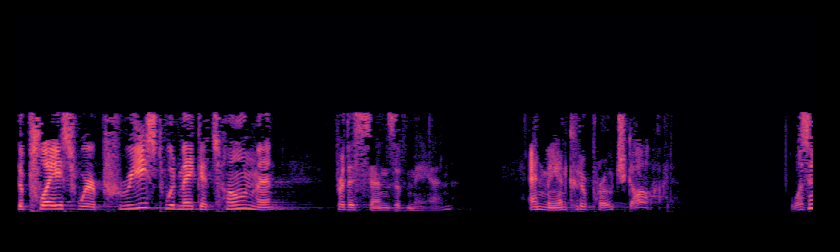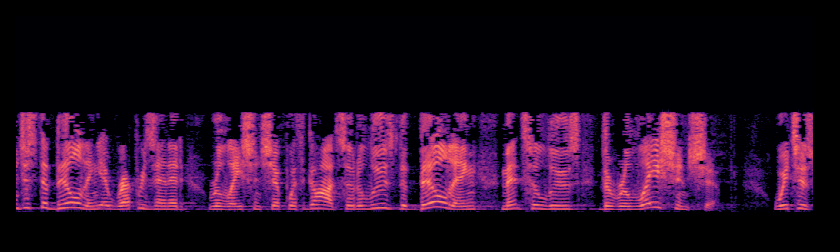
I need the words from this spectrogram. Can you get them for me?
the place where priests would make atonement for the sins of man, and man could approach God. It wasn't just a building, it represented relationship with God. So to lose the building meant to lose the relationship, which is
